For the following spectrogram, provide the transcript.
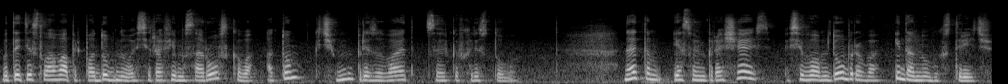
Вот эти слова преподобного Серафима Саровского о том, к чему призывает Церковь Христова. На этом я с вами прощаюсь. Всего вам доброго и до новых встреч!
